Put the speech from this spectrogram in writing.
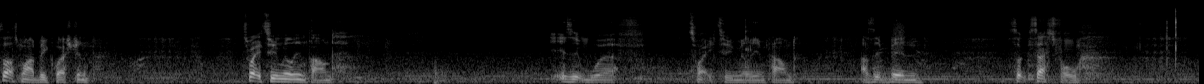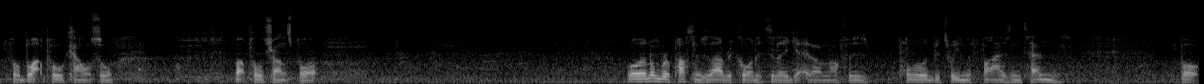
So that's my big question. 22 million pound. Is it worth 22 million pound? Has it been successful for Blackpool Council, Blackpool Transport? Well, the number of passengers I recorded today getting on and off is probably between the fives and tens. But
